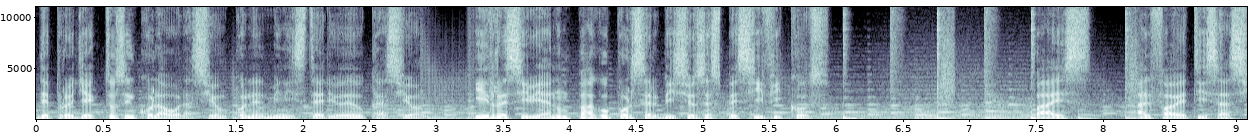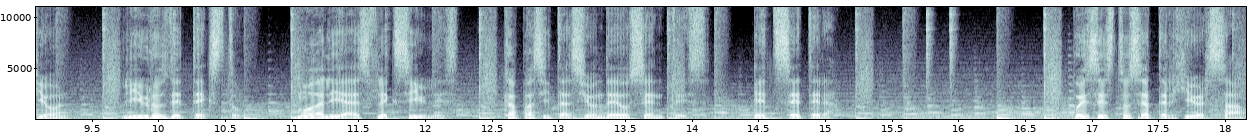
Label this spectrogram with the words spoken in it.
de proyectos en colaboración con el Ministerio de Educación y recibían un pago por servicios específicos. PAES, alfabetización, libros de texto, modalidades flexibles, capacitación de docentes, etc. Pues esto se ha tergiversado,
